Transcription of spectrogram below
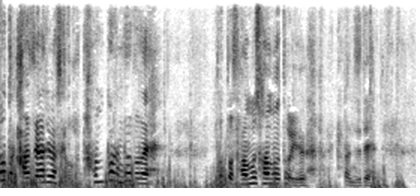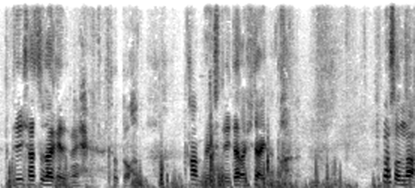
ょっと風ありますから、短パンだとね、ちょっと寒々という感じで、T シャツだけでね、ちょっと勘弁していただきたいなと。まあそんな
